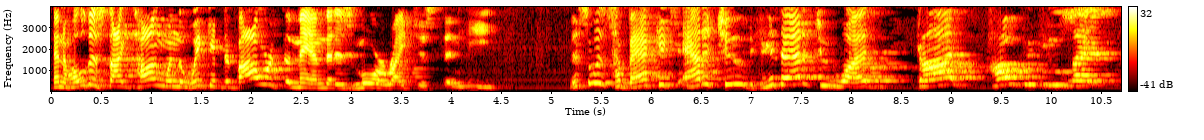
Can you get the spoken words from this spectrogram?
and holdest thy tongue when the wicked devoureth the man that is more righteous than he? This was Habakkuk's attitude. His attitude was God, how could you let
